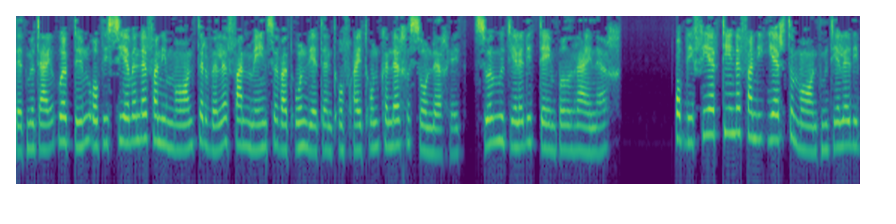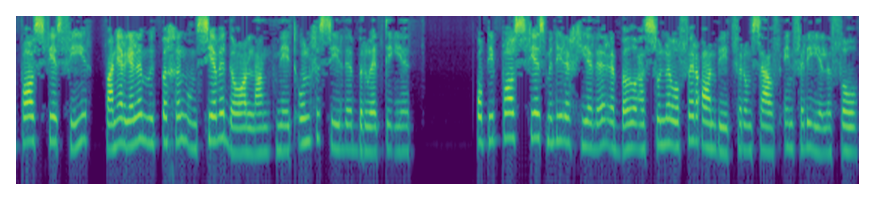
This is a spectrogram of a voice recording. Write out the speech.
dit moet hij ook doen op die zevende van die maand terwille van mensen wat onwetend of uit onkunde gezondig het, so moet jullie die tempel reinig. Op die veertiende van die eerste maand moet jullie die pasfeest vier, wanneer jullie moet begin om zeven dagen lang net ongesierde brood te eet. Op die pasfeest moet die regeerder een bil as sonneoffer aanbied vir homself en vir die hele volk.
